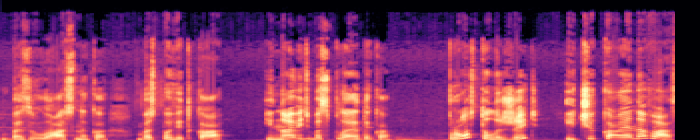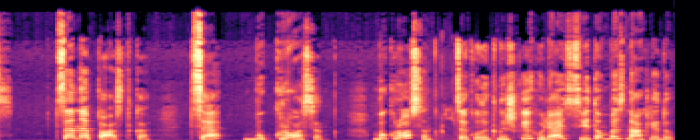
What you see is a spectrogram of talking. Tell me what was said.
без власника, без повідка і навіть без пледика. Просто лежить і чекає на вас. Це не пастка, це буккросинг. Буккросинг – це коли книжки гуляють світом без нагляду,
